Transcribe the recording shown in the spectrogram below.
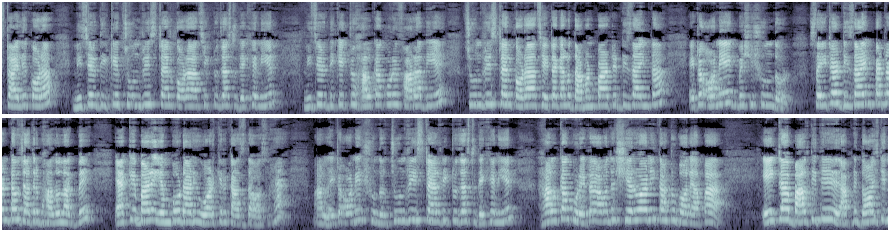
স্টাইলে করা। নিচের দিকে চুন্দ্রি স্টাইল করা আছে, একটু জাস্ট দেখে নিন। নিচের দিকে একটু হালকা করে ফাড়া দিয়ে চুন্দ্রি স্টাইল করা আছে। এটা গেল দামান পার্টের ডিজাইনটা। এটা অনেক বেশি সুন্দর। সেইটার ডিজাইন প্যাটার্নটাও যাদের ভালো লাগবে, একেবারে এম্ব্রয়ডারি ওয়ার্কের কাজ দেওয়া আছে। হ্যাঁ? আল্লাহ, এটা অনেক সুন্দর। চুন্দ্রি স্টাইলটা একটু জাস্ট দেখে নিন হালকা করে, এটা আমাদের শেরওয়ানি কাটু বলে, আপা। এইটা বালতিতে আপনি দশ দিন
